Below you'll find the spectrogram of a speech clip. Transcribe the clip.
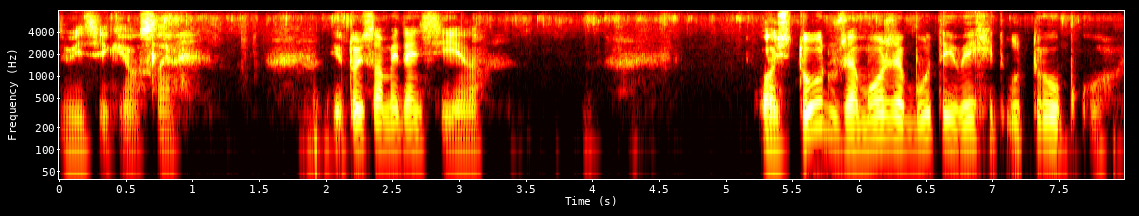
Дивіться, які рослини. І в той самий день сіяно. Ось тут вже може бути вихід у трубку.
